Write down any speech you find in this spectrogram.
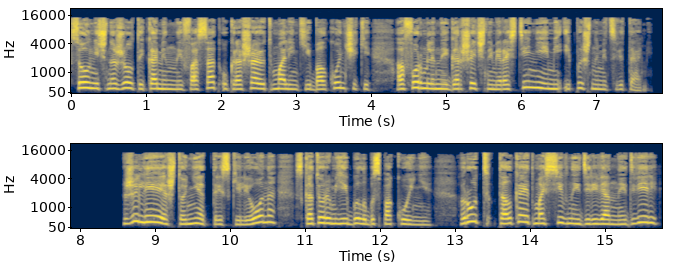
Солнечно-желтый каменный фасад украшают маленькие балкончики, оформленные горшечными растениями и пышными цветами. Жалея, что нет Трискелиона, с которым ей было бы спокойнее, Рут толкает массивные деревянные двери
